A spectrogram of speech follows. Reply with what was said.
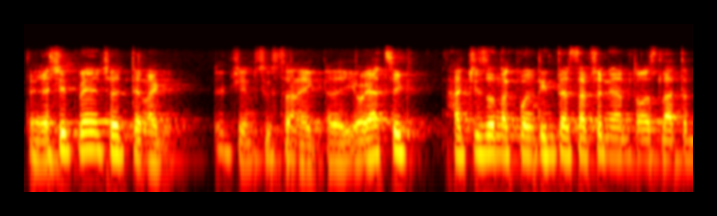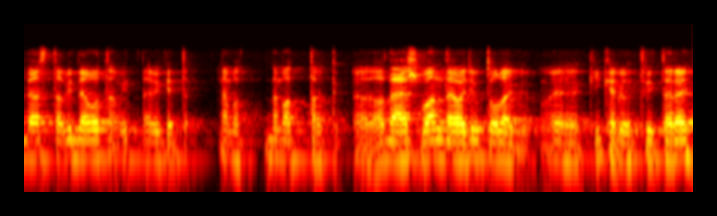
teljesítmény, úgyhogy tényleg James Houston elég, elég jól játszik. Hutchinsonnak volt interception, nem tudom, azt láttad be azt a videót, amit nevüket nem, ad, nem adtak adásban, de hogy utólag kikerült Twitterre,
